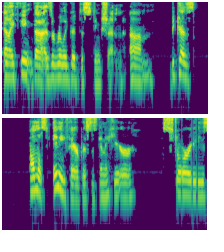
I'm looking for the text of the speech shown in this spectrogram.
And I think that is a really good distinction um, because almost any therapist is going to hear stories,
